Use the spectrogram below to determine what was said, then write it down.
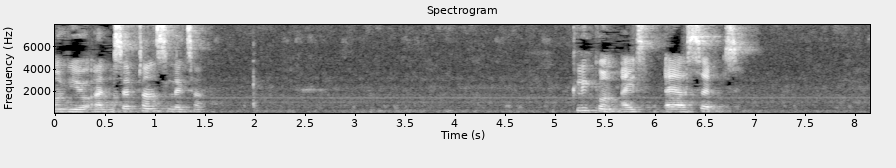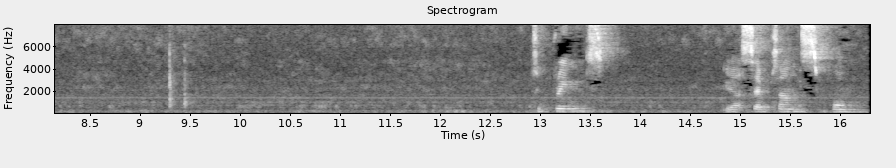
on your acceptance letter. Click on I, I accept. to print your acceptance form.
